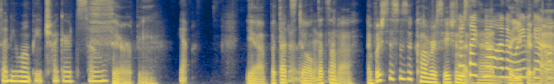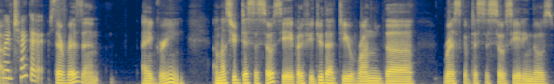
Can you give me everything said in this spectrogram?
Then you won't be triggered so Therapy. Yeah. Yeah, but that's Literally still that's not a I wish this is a conversation There's that like no other way to get have. over triggers. There isn't. I agree. Unless you disassociate, but if you do that, do you run the risk of disassociating those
